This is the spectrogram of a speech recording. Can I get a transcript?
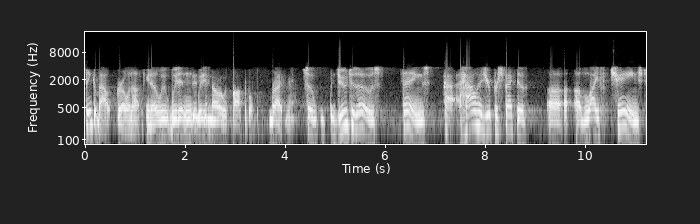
think about growing up. You know, we, we didn't, didn't we didn't know it was possible. Right. Yeah. So, due to those things, how, how has your perspective uh, of life changed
